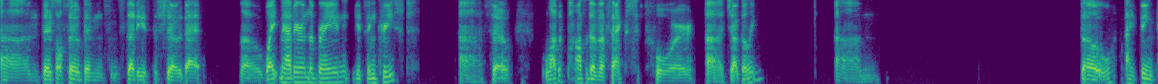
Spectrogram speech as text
Um, there's also been some studies to show that the white matter in the brain gets increased. Uh, so a lot of positive effects for uh, juggling. Um, though I think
